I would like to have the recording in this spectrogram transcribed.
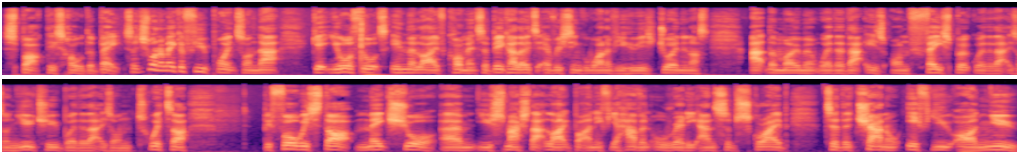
sparked this whole debate. So I just want to make a few points on that, get your thoughts in the live comments. A big hello to every single one of you who is joining us at the moment, whether that is on Facebook, whether that is on YouTube, whether that is on Twitter before we start, make sure um, you smash that like button if you haven't already and subscribe to the channel if you are new.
